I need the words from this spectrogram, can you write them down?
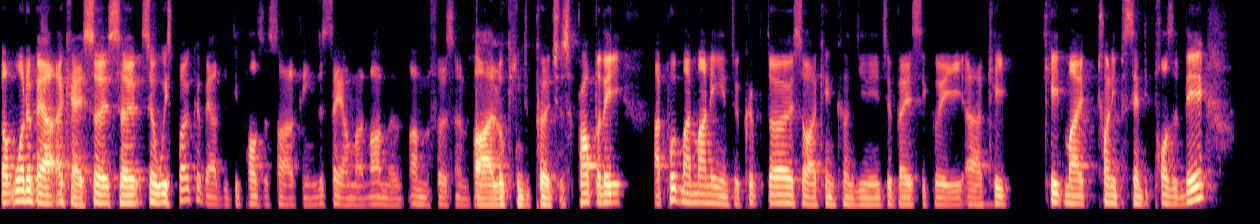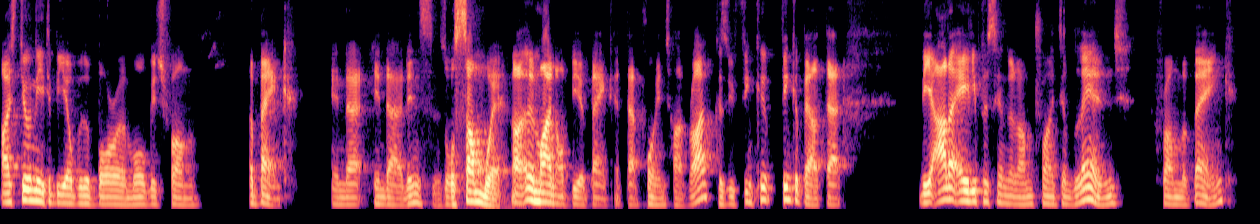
But what about okay? So so so we spoke about the deposit side of things. Just say I'm a, I'm a, I'm a first time buyer looking to purchase a property. I put my money into crypto so I can continue to basically uh, keep keep my twenty percent deposit there. I still need to be able to borrow a mortgage from a bank in that in that instance or somewhere. Uh, it might not be a bank at that point in time, right? Because you think think about that. The other eighty percent that I'm trying to lend from a bank,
